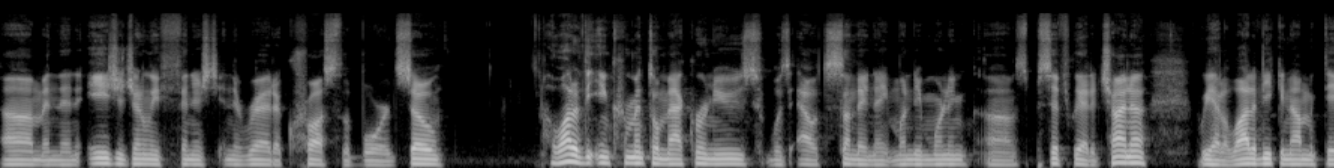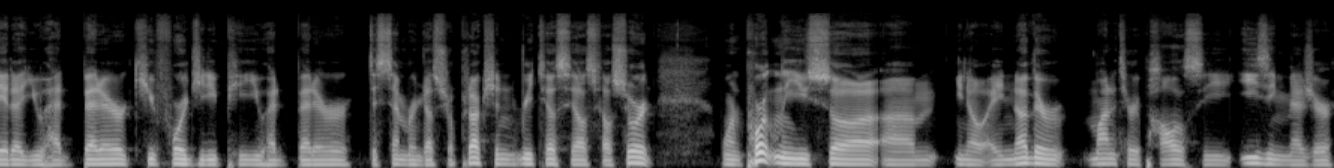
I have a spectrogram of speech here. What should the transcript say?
Um, and then Asia generally finished in the red across the board. So, a lot of the incremental macro news was out Sunday night, Monday morning, uh, specifically out of China. We had a lot of economic data. You had better Q4 GDP, you had better December industrial production. Retail sales fell short. More importantly, you saw, um, you know, another monetary policy easing measure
